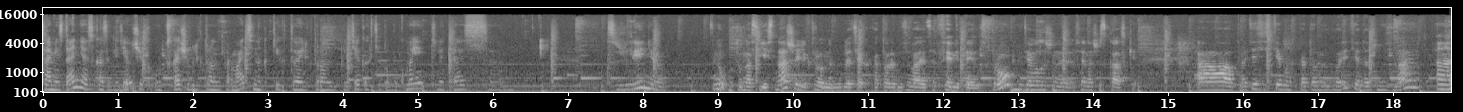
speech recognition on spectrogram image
сами издания сказок для девочек выпускать еще в электронном формате на каких-то электронных библиотеках типа BookMate, Litres? Э... К сожалению, ну, вот у нас есть наша электронная библиотека, которая называется Fairy Pro, mm-hmm. где выложены все наши сказки. А про те системы, о которых вы говорите, я даже не знаю. А.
